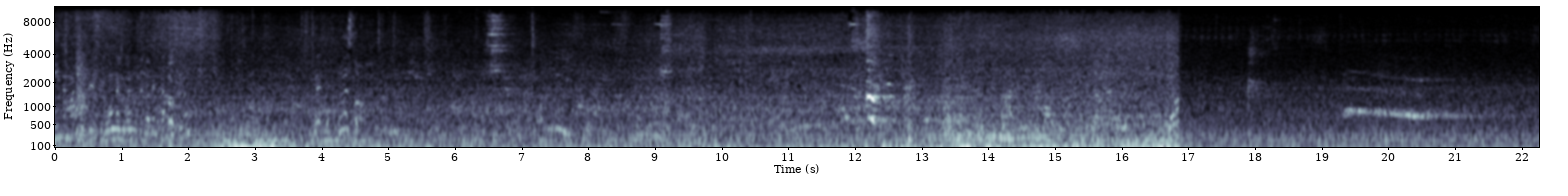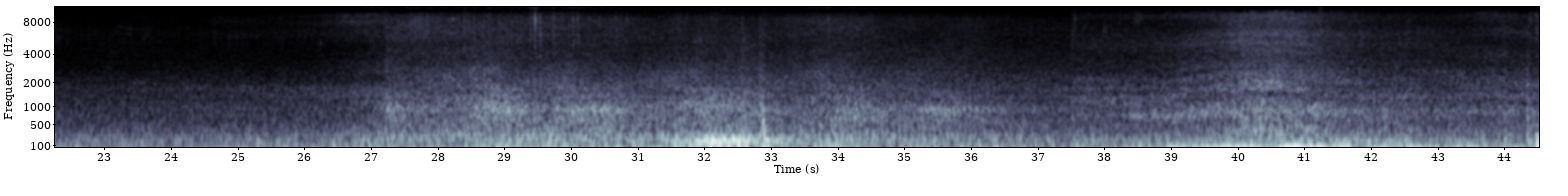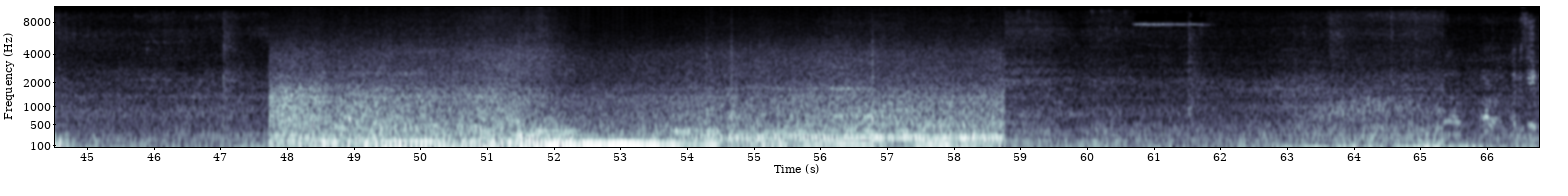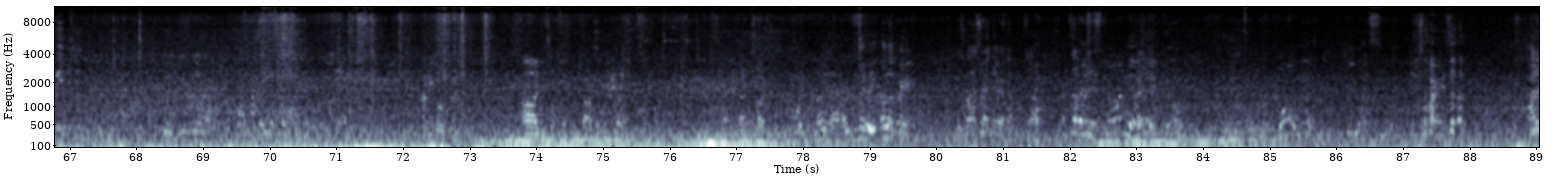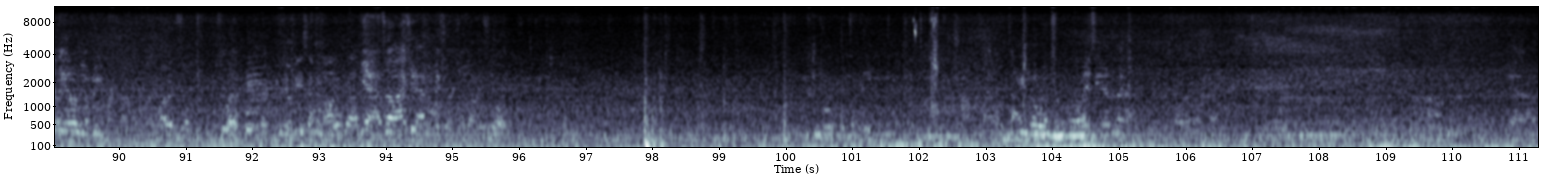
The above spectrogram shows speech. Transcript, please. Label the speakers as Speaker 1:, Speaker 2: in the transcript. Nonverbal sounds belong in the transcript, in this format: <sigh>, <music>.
Speaker 1: aquí nomás porque se van a llevar los de la ventana, ¿sí? Por
Speaker 2: Uh, just some contact questions.
Speaker 3: Oh, look, right here. This glass right there. That one's. That's up there. <laughs> Sorry. It's up. I didn't think it was your fingerprint.
Speaker 2: Can they please have an autograph?
Speaker 3: Yeah, so actually I have a picture so y'all can see it. Sorry, no, we're up. Let me see it like that. Yeah. I'll be back in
